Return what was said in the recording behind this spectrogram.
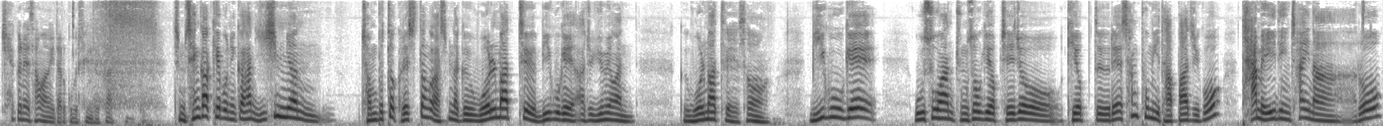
최근의 상황이다라고 보시면 될 것 같습니다. 지금 생각해 보니까 한 20년 전부터 그랬었던 것 같습니다. 그 월마트 미국의 아주 유명한 그 월마트에서 미국의 우수한 중소기업 제조 기업들의 상품이 다 빠지고 다 made in China로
